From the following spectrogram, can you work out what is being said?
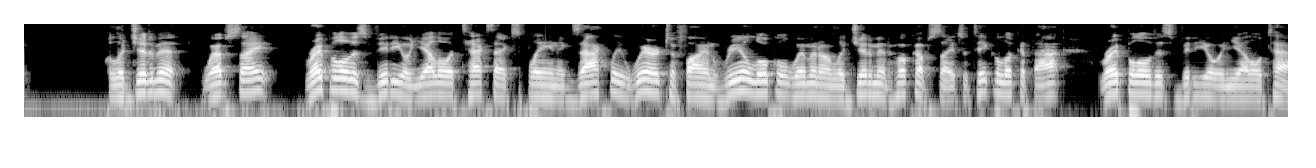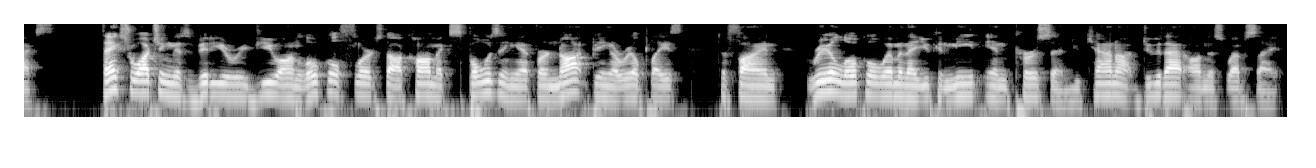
a legitimate website, right below this video in yellow text I explain exactly where to find real local women on legitimate hookup sites. So take a look at that right below this video in yellow text. Thanks for watching this video review on localflirts.com exposing it for not being a real place to find real local women that you can meet in person. You cannot do that on this website.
